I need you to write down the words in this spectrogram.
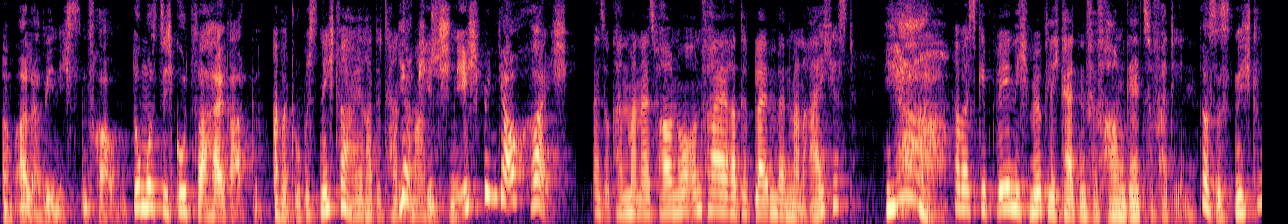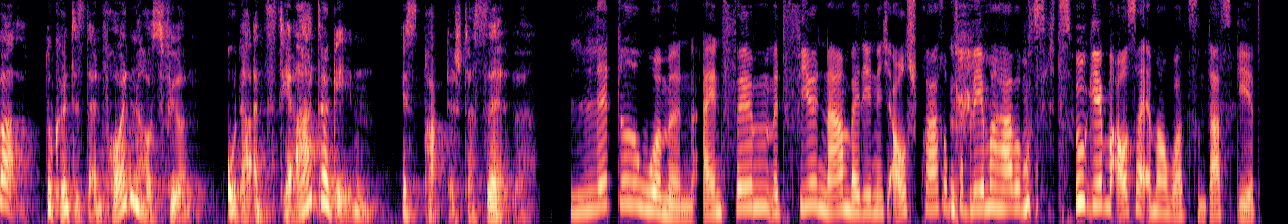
Am allerwenigsten Frauen. Du musst dich gut verheiraten. Aber du bist nicht verheiratet, Tante Ja, Marsch. Kindchen, ich bin ja auch reich. Also kann man als Frau nur unverheiratet bleiben, wenn man reich ist? Ja, Aber es gibt wenig Möglichkeiten für Frauen, Geld zu verdienen. das ist nicht wahr. Du könntest ein Freudenhaus führen. Oder ans Theater gehen. Ist praktisch dasselbe. Little Woman, ein Film mit vielen Namen, bei denen ich Ausspracheprobleme habe, muss ich zugeben, außer Emma Watson. Das geht.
